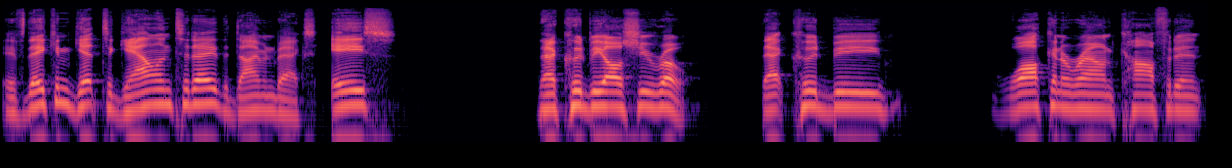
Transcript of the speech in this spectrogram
If they can get to Gallen today, the Diamondbacks ace, that could be all she wrote. That could be walking around confident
